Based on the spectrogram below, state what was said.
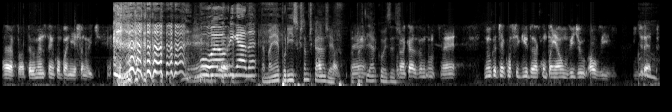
é, pá, pelo menos tenho companhia essa noite. Boa, obrigada. Também é por isso que estamos cá, Jeff. Para é. partilhar coisas. Por acaso, nu- é, nunca tinha conseguido acompanhar um vídeo ao vivo, em direto.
